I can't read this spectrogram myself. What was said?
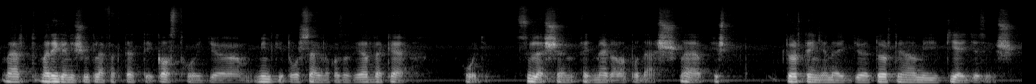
mert, mert igenis ők lefektették azt, hogy eh, mindkét országnak az az érdeke, hogy szülessen egy megalapodás, és történjen egy történelmi kiegyezés.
